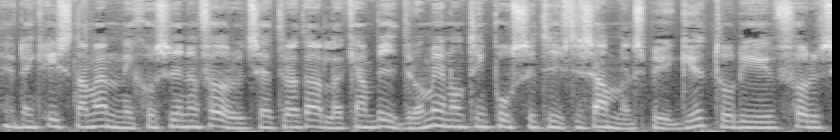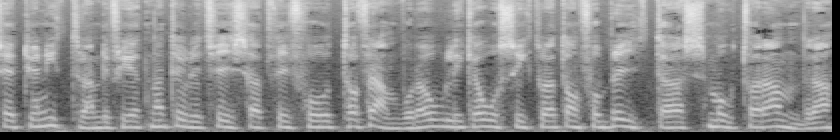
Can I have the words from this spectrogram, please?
den kristna människosynen förutsätter att alla kan bidra med någonting positivt i samhällsbygget och det förutsätter ju en yttrandefrihet naturligtvis att vi får ta fram våra olika åsikter och att de får brytas mot varandra.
